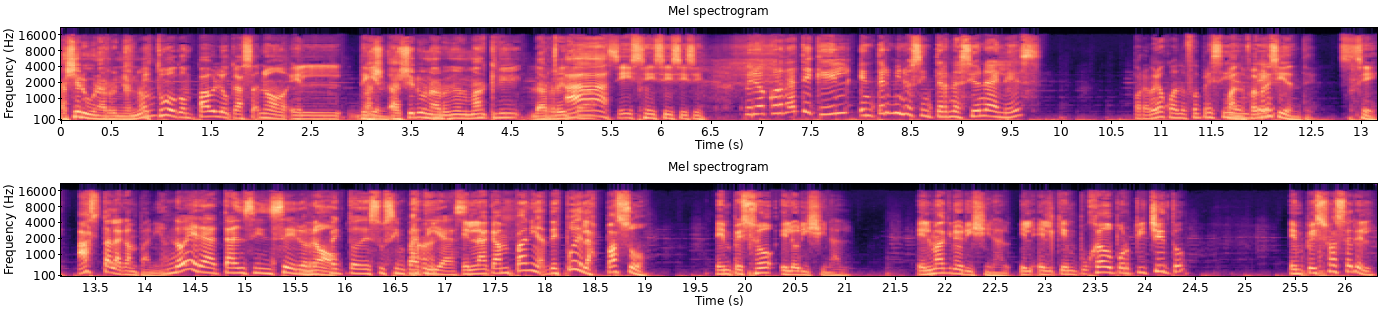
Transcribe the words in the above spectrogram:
Ayer hubo una reunión, ¿no? Estuvo con Pablo Casado. No, el. ¿De A- quién? Ayer hubo una reunión Macri, la reta. Ah, sí, sí, sí, sí, sí. Pero acordate que él, en términos internacionales, por lo menos cuando fue presidente, Cuando fue presidente. Sí, hasta la campaña. no era tan sincero No. respecto de sus simpatías. En la campaña, después de las PASO, empezó el original. El Macri original. El, el que empujado por Pichetto empezó a ser él.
